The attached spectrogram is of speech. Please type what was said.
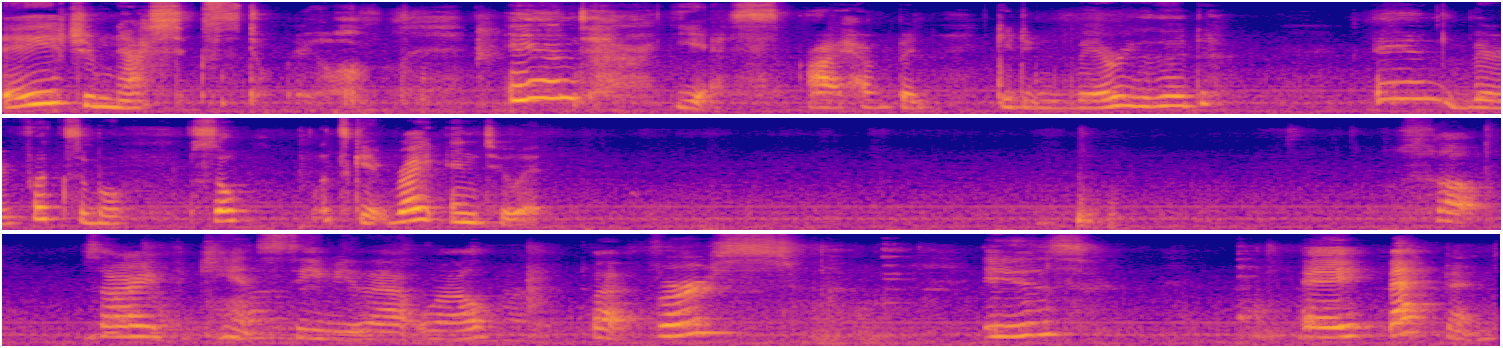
a gymnastics tutorial. And yes, I have been getting very good and very flexible. So let's get right into it. So, sorry if you can't see me that well, but first is a back bend.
